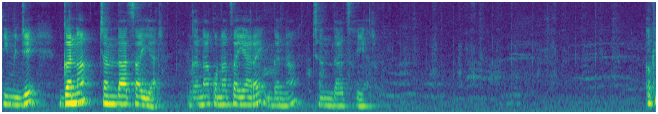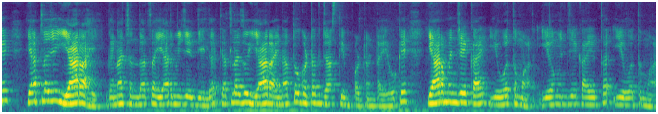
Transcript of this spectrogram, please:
ती म्हणजे गणा चंदाचा यार. गणा कोणाचा यार आहे? गणा चंदाचा यार. ओके यातलं जे यार आहे गणाचंदाचा यार मी जे दिलं त्यातला जो यार आहे ना तो घटक जास्त इम्पॉर्टंट आहे ओके यार म्हणजे काय? यवतमाळ. य म्हणजे काय येतं? यवतमाळ.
